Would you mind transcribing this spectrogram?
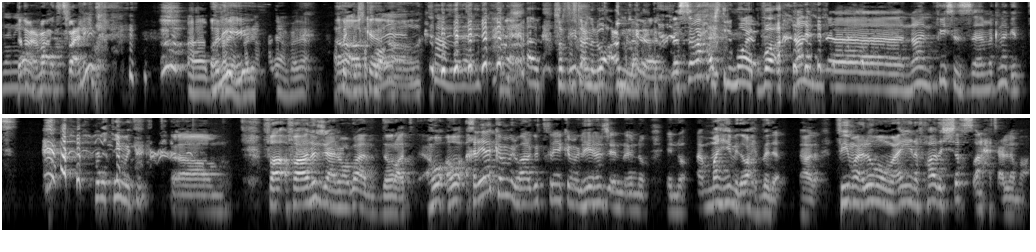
دامع ما تدفع لي؟ آه،. بعدين بعدين بعدين. آه. بعدين نتفاهم بعدين صرت أستعمل واو عملة. لو سمحت أشتري مويه بواو ناين ناين بيسز ماكناجت هذه قيمتي. فنرجع لموضوع الدورات. هو هو خليني أكمل وأنا قلت خليني أكمل. هي نرجع إنه إنه إنه ما يهم إذا واحد بدأ هذا. في معلومة معينة في هذا الشخص أنا حتعلمها.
